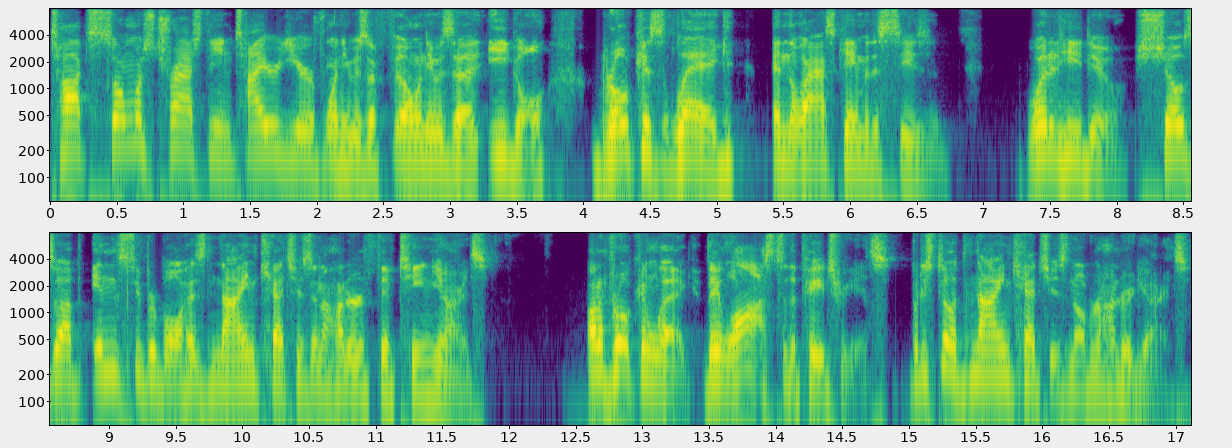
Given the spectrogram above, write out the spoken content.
talked so much trash the entire year of when he was a Phil, when he was an Eagle, broke his leg in the last game of the season. What did he do? Shows up in the Super Bowl, has nine catches and 115 yards on a broken leg. They lost to the Patriots, but he still had nine catches and over 100 yards.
